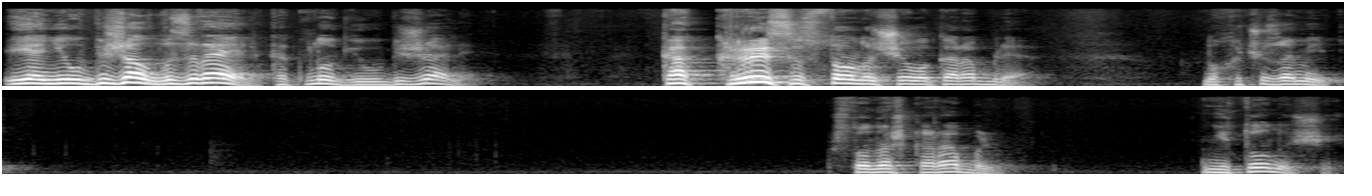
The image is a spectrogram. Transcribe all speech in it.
И я не убежал в Израиль, как многие убежали. Как крысы с тонущего корабля. Но хочу заметить, что наш корабль не тонущий.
